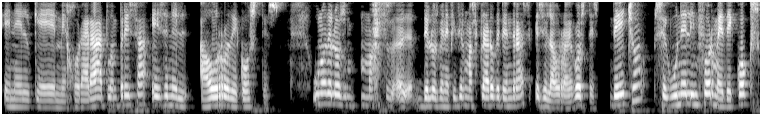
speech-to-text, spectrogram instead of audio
en el que mejorará tu empresa es en el ahorro de costes uno de los, más, eh, de los beneficios más claros que tendrás es el ahorro de costes. De hecho, según el informe de Cox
